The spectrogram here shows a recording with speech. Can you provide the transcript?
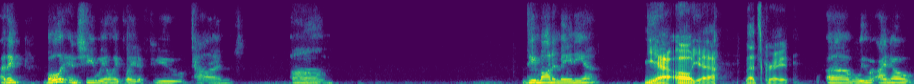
I think Bullet and she we only played a few times. Um, Demonomania. Yeah oh yeah that's great uh, we I know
